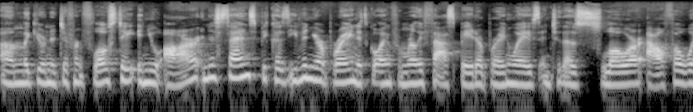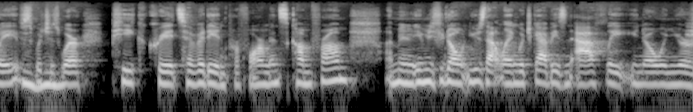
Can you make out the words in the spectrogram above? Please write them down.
um, like you're in a different flow state, and you are in a sense because even your brain is going from really fast beta brain waves into those slower alpha waves, which is where peak creativity and performance come from. I mean, even if you don't use that language, Gabby, as an athlete, you know when you're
